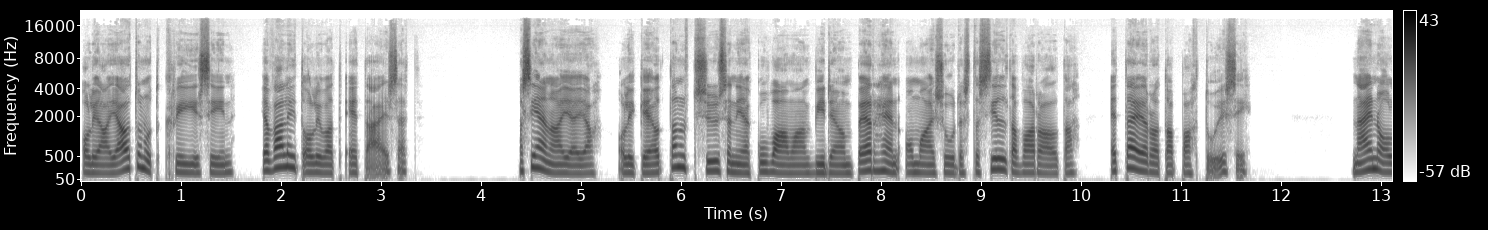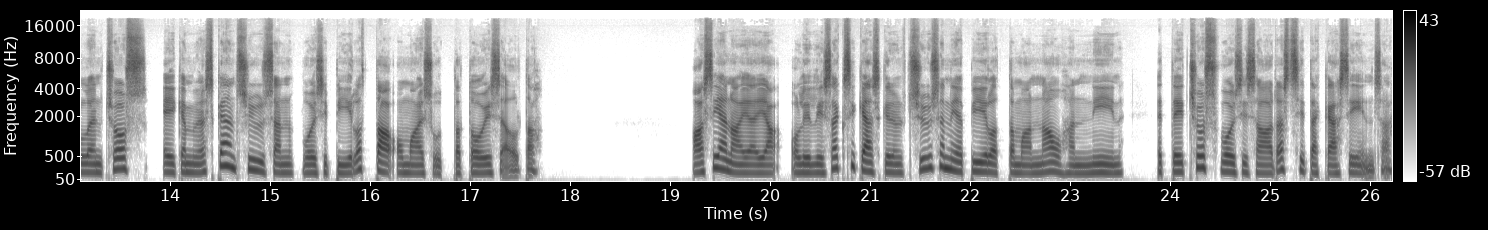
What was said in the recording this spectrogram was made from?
oli ajautunut kriisiin ja välit olivat etäiset. Asianajaja oli kehottanut Syysäniä kuvaamaan videon perheen omaisuudesta siltä varalta, että ero tapahtuisi. Näin ollen Josh eikä myöskään Syysän voisi piilottaa omaisuutta toiselta – Asianajaja oli lisäksi käskenyt Susania piilottamaan nauhan niin, ettei Josh voisi saada sitä käsiinsä.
